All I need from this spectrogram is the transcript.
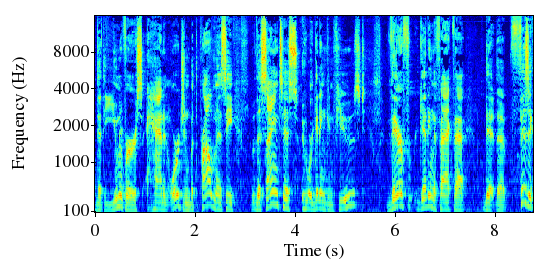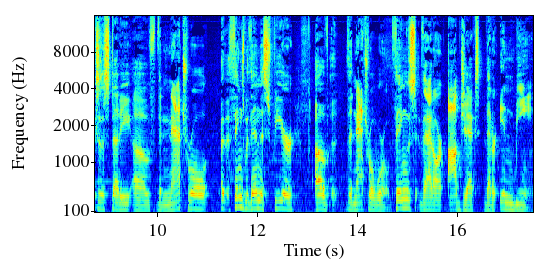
that the universe had an origin. But the problem is, see, the scientists who are getting confused, they're forgetting the fact that the the physics is a study of the natural Uh, the things within the sphere of the natural world, things that are objects that are in being.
